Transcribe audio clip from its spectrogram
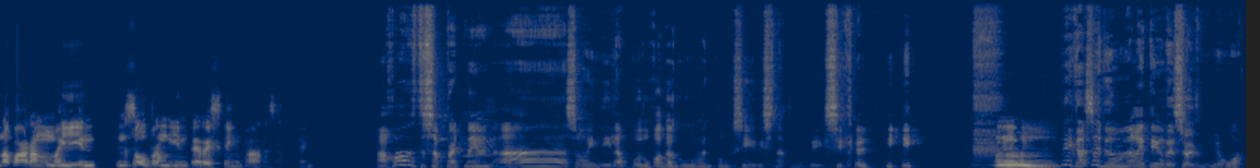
Na parang may in, na sobrang interesting para sa akin. Ako, sa part na yun, ah, so hindi lang puro kagaguhan tong series na to, basically. Mm. Kasi doon nakita yung resort, yung,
